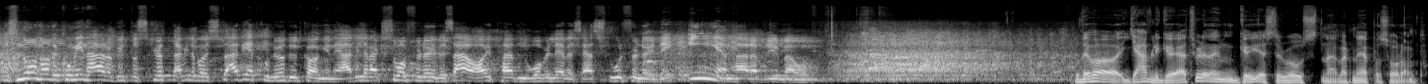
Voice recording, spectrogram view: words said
Hvis noen hadde kommet inn her og begynt å skutte Jeg, bare, jeg vet hvor nødutgangen er. Jeg ville vært så fornøyd hvis jeg og iPaden overlever, så jeg er storfornøyd. Det er ingen her jeg bryr meg om. Og det var jævlig gøy. Jeg tror det er den gøyeste roasten jeg har vært med på så langt.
